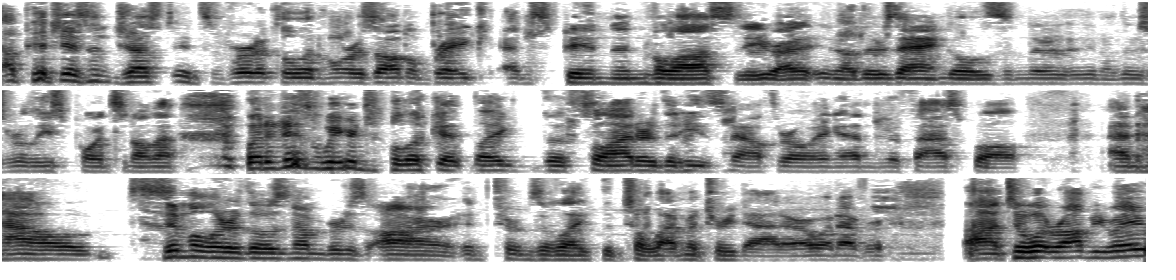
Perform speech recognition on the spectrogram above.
a pitch isn't just its vertical and horizontal break and spin and velocity, right? You know, there's angles and there, you know, there's release points and all that. But it is weird to look at like the slider that he's now throwing and the fastball, and how similar those numbers are in terms of like the telemetry data or whatever uh, to what Robbie Ray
